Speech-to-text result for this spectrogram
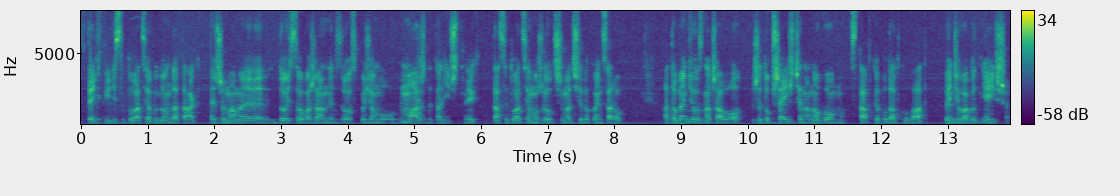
W tej chwili sytuacja wygląda tak, że mamy dość zauważalny wzrost poziomu marsz detalicznych. Ta sytuacja może utrzymać się do końca roku. A to będzie oznaczało, że to przejście na nową stawkę podatku VAT będzie łagodniejsze.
